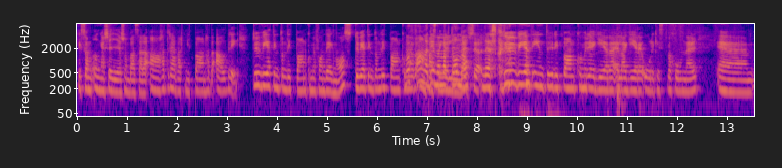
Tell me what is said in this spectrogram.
liksom unga tjejer som bara såhär, ah, hade det här varit mitt barn, hade aldrig. Du vet inte om ditt barn kommer få en diagnos, du vet inte om ditt barn kommer Vad behöva anpassningar i livet. Nej. Du vet inte hur ditt barn kommer reagera eller agera i olika situationer. Ehm,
